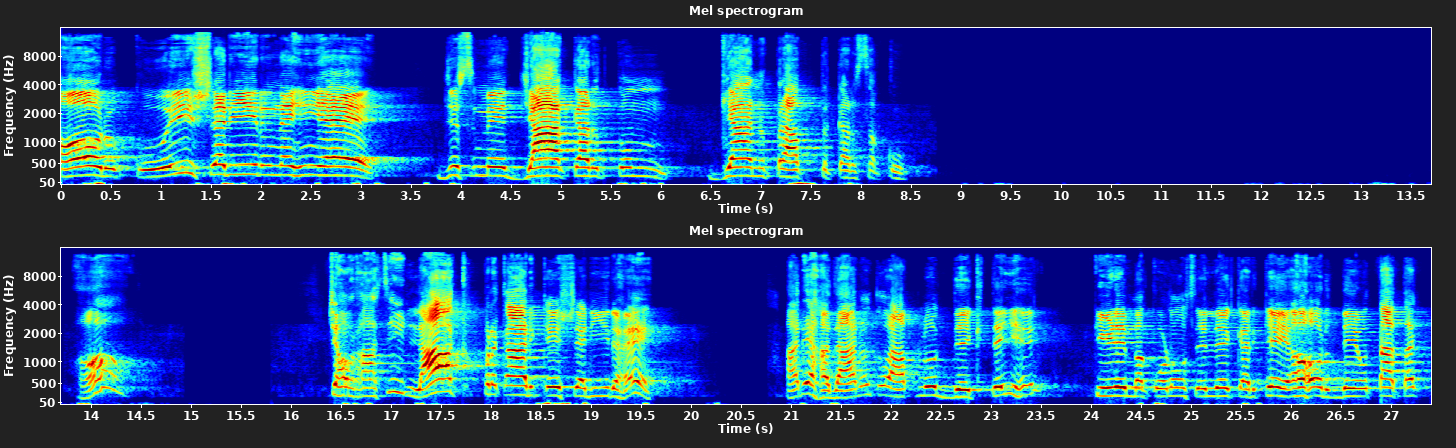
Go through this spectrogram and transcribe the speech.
और कोई शरीर नहीं है। जिसमें जाकर तुम ज्ञान प्राप्त कर सको। हाँ। चौरासी लाख प्रकार के शरीर हैं। अरे, हज़ारों तो आप लोग देखते ही हैं, कीड़े मकोड़ों से लेकर के और देवता तक।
